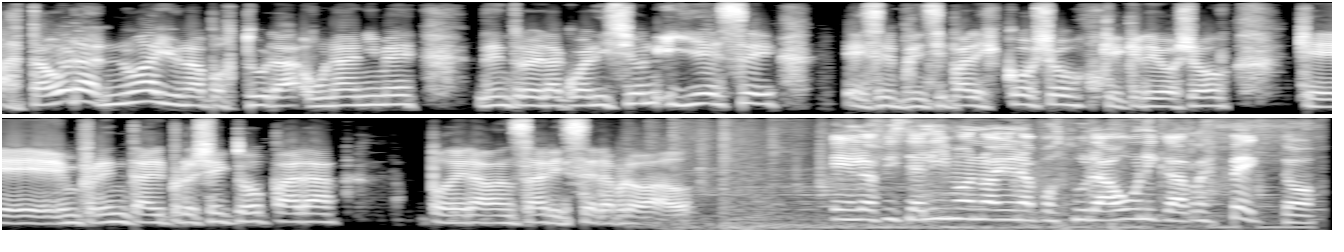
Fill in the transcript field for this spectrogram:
Hasta ahora no hay una postura unánime dentro de la coalición y ese es el principal escollo que creo yo que enfrenta el proyecto para poder avanzar y ser aprobado. En el oficialismo no hay una postura única al respecto.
